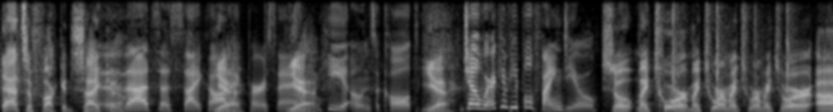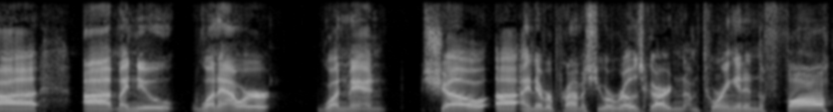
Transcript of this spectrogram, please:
That's a fucking psycho. That's a psychotic Yeah. person. Yeah. He owns a cult. yeah. Joe, where can people find you? So my tour, my tour, my tour, my tour. Uh, uh, my new one-hour, one-man show. Uh, I never promised you a rose garden. I'm touring it in the fall.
